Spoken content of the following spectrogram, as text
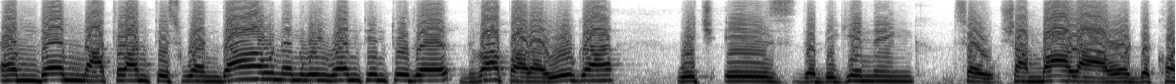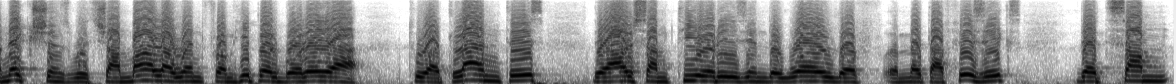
And then Atlantis went down, and we went into the Dvapara Yuga, which is the beginning. So Shambhala, or the connections with Shambhala, went from Hyperborea to Atlantis. There are some theories in the world of uh, metaphysics that some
